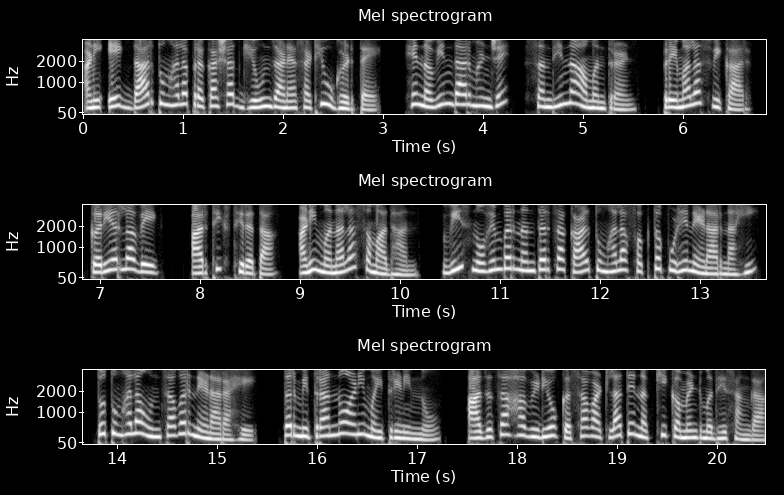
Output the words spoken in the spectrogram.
आणि एक दार तुम्हाला प्रकाशात घेऊन जाण्यासाठी उघडतंय. हे नवीन दार म्हणजे संधींना आमंत्रण प्रेमाला स्वीकार करिअरला वेग आर्थिक स्थिरता आणि मनाला समाधान. वीस नोव्हेंबर नंतरचा काळ तुम्हाला फक्त पुढे नेणार नाही तो तुम्हाला उंचावर नेणार आहे. तर मित्रांनो आणि मैत्रिणींनो आजचा हा व्हिडिओ कसा वाटला ते नक्की कमेंटमध्ये सांगा.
